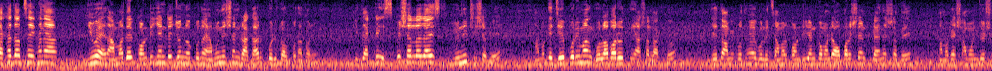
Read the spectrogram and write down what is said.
দেখা যাচ্ছে এখানে ইউএন আমাদের কন্টিনজেন্টের জন্য কোনো অ্যামুনেশন রাখার পরিকল্পনা করেনি কিন্তু একটা স্পেশালাইজড ইউনিট হিসেবে আমাকে যে পরিমাণ গোলা বারুদ নিয়ে আসা লাগতো যেহেতু আমি প্রথমে বলেছি আমার কন্টিজেন্ট কমান্ডার অপারেশন প্ল্যানের সাথে আমাকে সামঞ্জস্য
